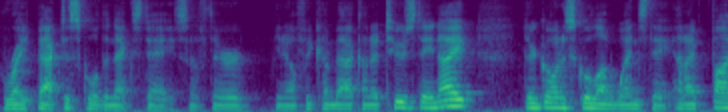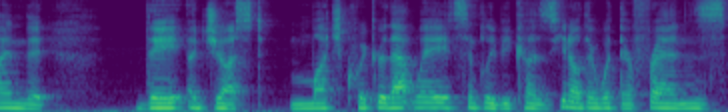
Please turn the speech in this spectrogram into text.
right back to school the next day. So if they're you know if we come back on a tuesday night they're going to school on wednesday. And i find that they adjust much quicker that way simply because you know they're with their friends.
